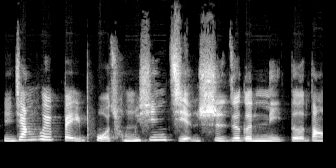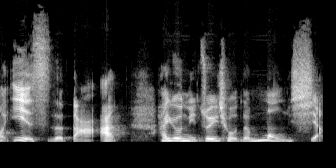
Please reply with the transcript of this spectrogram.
你将会被迫重新检视这个你得到 yes 的答案，还有你追求的梦想，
